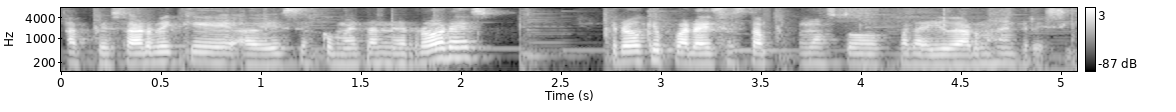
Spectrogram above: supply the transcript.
A pesar de que a veces cometan errores, creo que para eso estamos todos, para ayudarnos entre sí.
